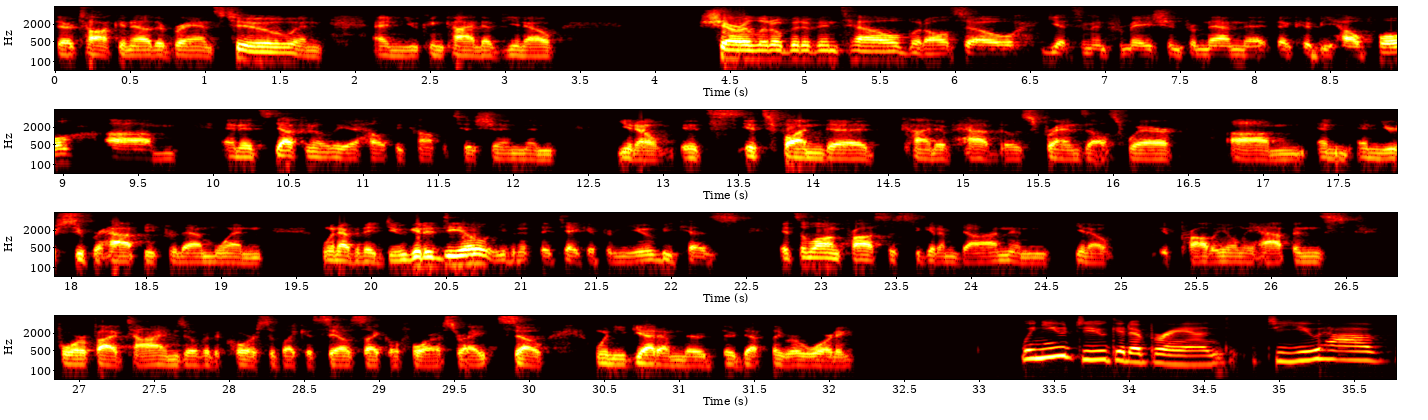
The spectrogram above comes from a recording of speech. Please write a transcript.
they're talking to other brands too. And, and you can kind of, you know, share a little bit of intel, but also get some information from them that, that could be helpful. Um, and it's definitely a healthy competition. And, you know, it's, it's fun to kind of have those friends elsewhere. Um, and, and you're super happy for them when, whenever they do get a deal, even if they take it from you, because it's a long process to get them done. And, you know, it probably only happens four or five times over the course of like a sales cycle for us, right? So when you get them, they're, they're definitely rewarding. When you do get a brand, do you have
